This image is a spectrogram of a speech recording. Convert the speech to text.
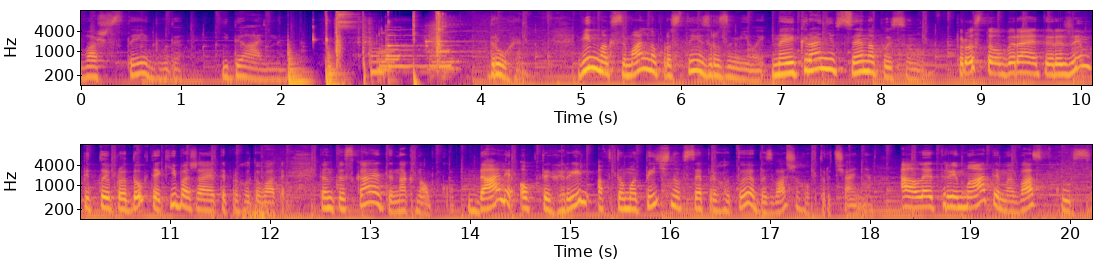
ваш стейк буде ідеальним. Друге, він максимально простий і зрозумілий. На екрані все написано. Просто обираєте режим під той продукт, який бажаєте приготувати, та натискаєте на кнопку. Далі оптигриль автоматично все приготує без вашого втручання, але триматиме вас в курсі.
